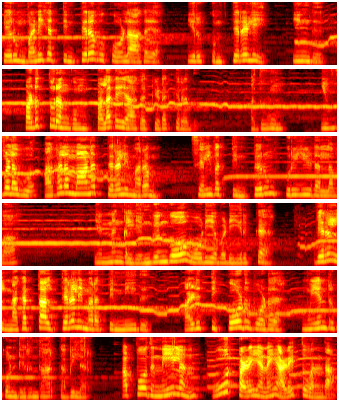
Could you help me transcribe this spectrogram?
பெரும் வணிகத்தின் திறவு கோளாக இருக்கும் திரளி இங்கு படுத்துறங்கும் பலகையாக கிடக்கிறது. அதுவும் இவ்வளவு அகலமான திரளி மரம் செல்வத்தின் பெரும் குறியீடல்லவா? எண்ணங்கள் எங்கெங்கோ ஓடியபடி இருக்க விரல் நகத்தால் திரளி மரத்தின் மீது அழுத்தி கோடு போட முயன்று கொண்டிருந்தார் கபிலர். அப்போது நீலன் ஊர் பழையனை அழைத்து வந்தான்.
